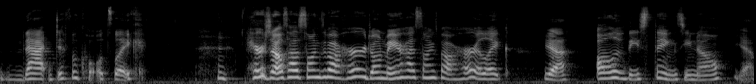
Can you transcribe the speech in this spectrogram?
that difficult. Like, Harry Styles has songs about her. John Mayer has songs about her. Like, Yeah. all of these things. You know, Yeah.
